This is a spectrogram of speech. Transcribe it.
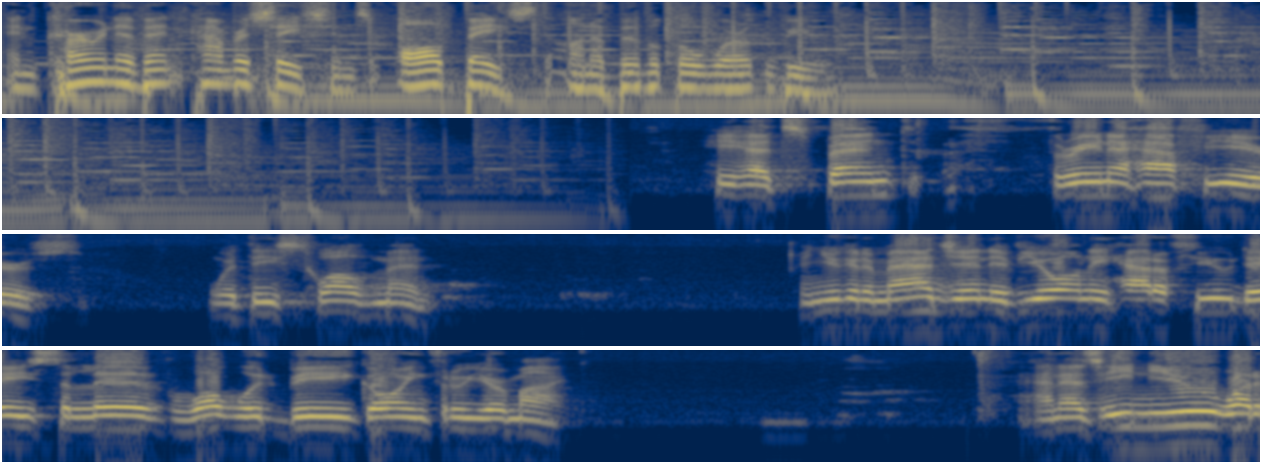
and current event conversations, all based on a biblical worldview. He had spent three and a half years with these 12 men. And you can imagine if you only had a few days to live, what would be going through your mind. And as he knew what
